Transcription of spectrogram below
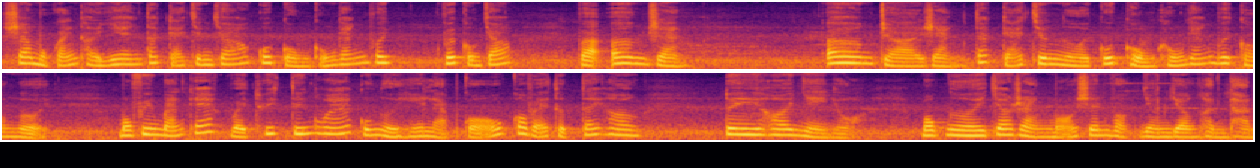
Sau một khoảng thời gian, tất cả chân chó cuối cùng cũng gắn với với con chó và ơn rằng ơn trời rằng tất cả chân người cuối cùng cũng gắn với con người. Một phiên bản khác về thuyết tiến hóa của người Hy Lạp cổ có vẻ thực tế hơn, tuy hơi nhầy nhụa. Một người cho rằng mọi sinh vật dần dần hình thành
